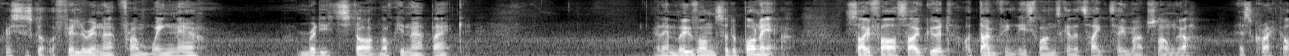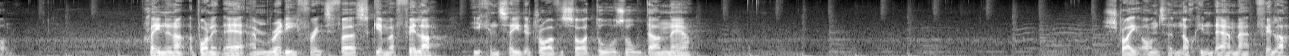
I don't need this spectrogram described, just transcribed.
Chris has got the filler in that front wing now. I'm ready to start knocking that back and then move on to the bonnet. So far, so good. I don't think this one's going to take too much longer. Let's crack on. Cleaning up the bonnet there and ready for its first skimmer filler. You can see the driver's side doors all done now. Straight on to knocking down that filler.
